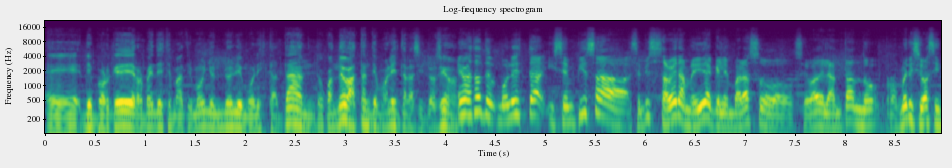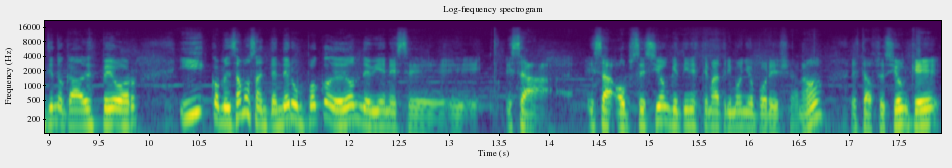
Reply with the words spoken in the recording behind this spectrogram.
eh, de por qué de repente este matrimonio no le molesta tanto, cuando es bastante molesta la situación. Es bastante molesta y se empieza, se empieza a saber a medida que el embarazo se va adelantando, Rosemary se va sintiendo cada vez peor y comenzamos a entender un poco de dónde viene ese, eh, esa esa obsesión que tiene este matrimonio por ella, ¿no? Esta obsesión que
